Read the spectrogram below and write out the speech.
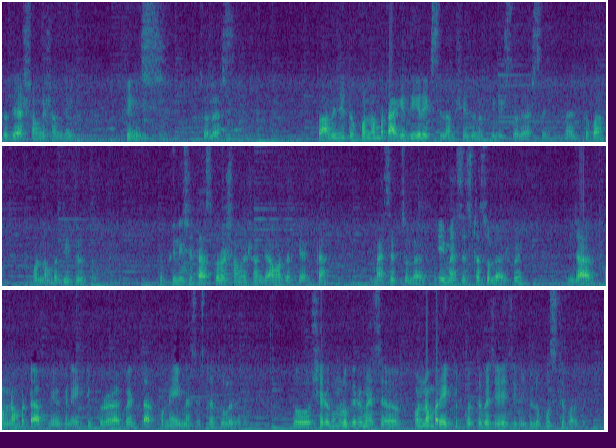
তো দেওয়ার সঙ্গে সঙ্গেই ফিনিশ চলে আসছে। তো আমি যেহেতু ফোন নাম্বারটা আগে দিয়ে রেখেছিলাম, সেই জন্য ফিনিশ চলে আসছে। নয়তো বা ফোন নাম্বার দিতে হতো তো ফিনিশে টাচ করার সঙ্গে সঙ্গে আমাদেরকে একটা মেসেজ চলে আসবে। এই মেসেজটা চলে আসবে। যার ফোন নাম্বারটা আপনি ওখানে অ্যাক্টিভ করে রাখবেন, তার ফোনে এই মেসেজটা চলে যাবে। তো সেরকম লোকের মেসেজ ফোন নাম্বারে অ্যাক্টিভ করতে হবে যে জিনিসগুলো বুঝতে পারবে।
